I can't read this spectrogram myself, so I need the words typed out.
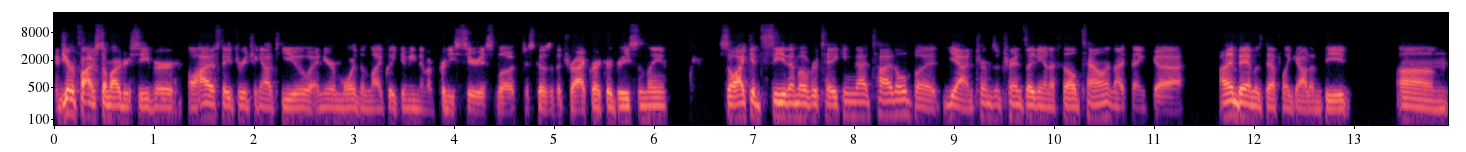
if you're a five star wide receiver, Ohio State's reaching out to you, and you're more than likely giving them a pretty serious look just because of the track record recently. So I could see them overtaking that title. But yeah, in terms of translating NFL talent, I think uh, I think Bama's definitely got them beat. Um,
